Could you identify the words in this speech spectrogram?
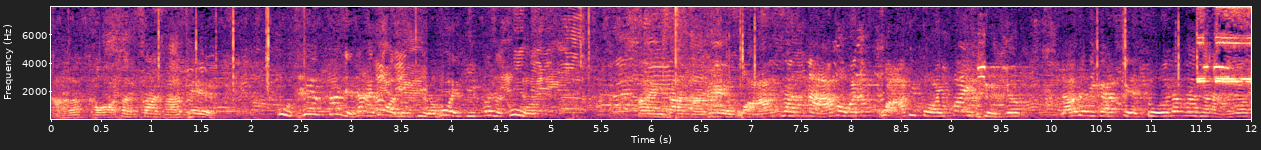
เอาละเคาะสั้นๆมาเทพ ผู้เทพน่าเสียดายต้องเอาลิงเขียวเข้าไปยิงเมื่อสักครู่ให้สั้นมาเทพขวางสนามออกไปทางขวาพี่บอยไม่ถึงครับแล้วจะมีการเปลี่ยนตัวตั้งหน้าสนามครับ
